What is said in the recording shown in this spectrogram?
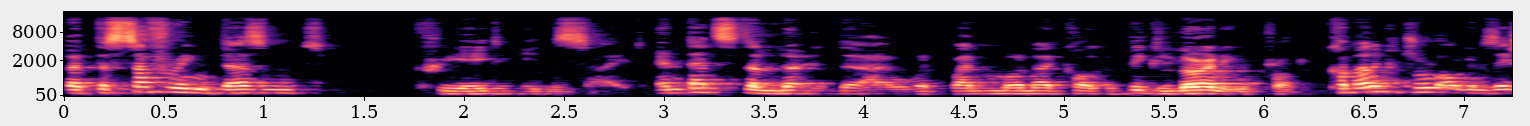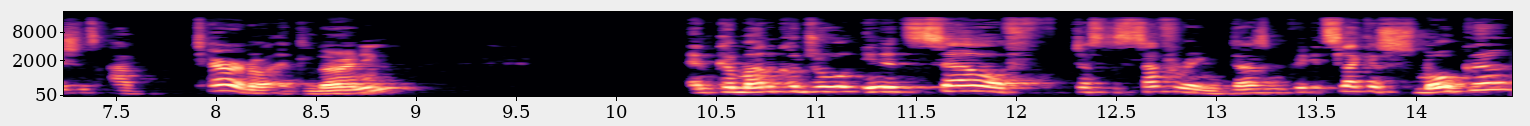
but the suffering doesn't create insight, and that's the, the uh, what one might call a big learning problem. Command and control organizations are terrible at learning. And command and control in itself, just the suffering doesn't. It's like a smoker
